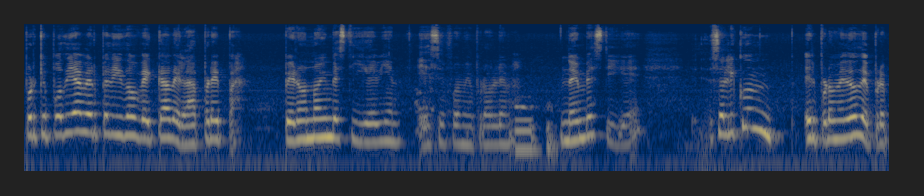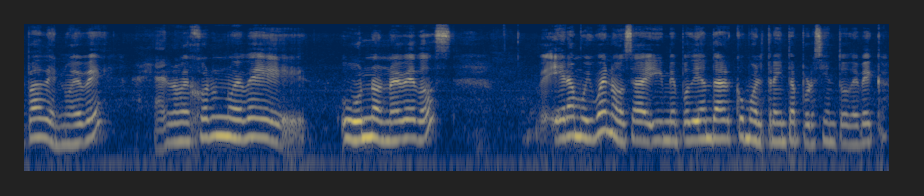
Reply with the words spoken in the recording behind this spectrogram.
porque podía haber pedido beca de la prepa, pero no investigué bien, ese fue mi problema. No investigué. Salí con el promedio de prepa de 9, a lo mejor 9, 1, 9, 2. Era muy bueno, o sea, y me podían dar como el 30% de beca.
